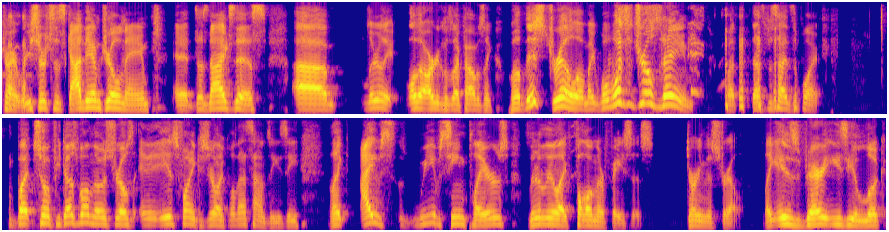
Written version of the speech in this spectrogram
trying to research this goddamn drill name, and it does not exist. Um, literally, all the articles I found was like, "Well, this drill." I'm like, "Well, what's the drill's name?" But that's besides the point but so if he does well in those drills, and it is funny because you're like, well, that sounds easy. Like I've we have seen players literally like fall on their faces during this drill. Like it is very easy to look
